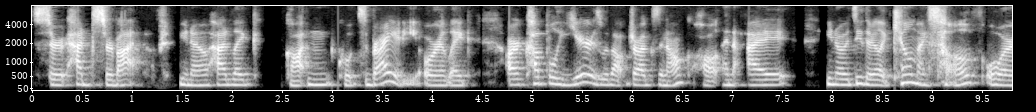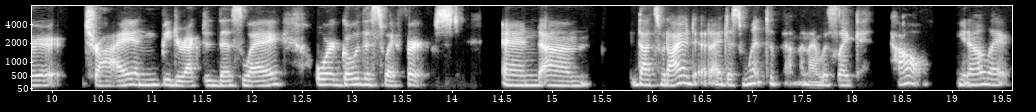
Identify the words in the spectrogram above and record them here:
sur- had survived, you know, had like gotten quote sobriety or like our couple years without drugs and alcohol. And I, you know, it's either like kill myself or try and be directed this way or go this way first. And um, that's what I did. I just went to them and I was like, how? You know, like,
